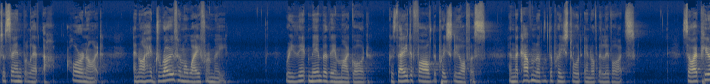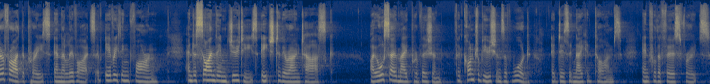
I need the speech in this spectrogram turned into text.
to Sanballat the Horonite, and I had drove him away from me. Remember them, my God, because they defiled the priestly office and the covenant of the priesthood and of the Levites. So I purified the priests and the Levites of everything foreign and assigned them duties, each to their own task. I also made provision for contributions of wood at designated times, and for the first fruits.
